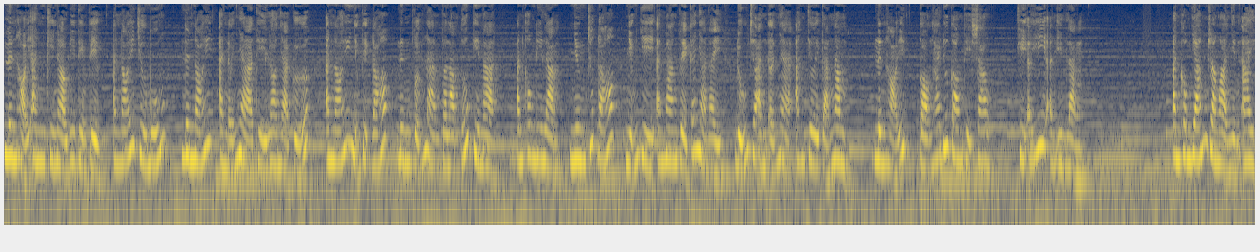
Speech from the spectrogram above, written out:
Linh hỏi anh khi nào đi tìm việc, anh nói chưa muốn. Linh nói anh ở nhà thì lo nhà cửa, anh nói những việc đó Linh vẫn làm và làm tốt kia mà. Anh không đi làm, nhưng trước đó những gì anh mang về cái nhà này đủ cho anh ở nhà ăn chơi cả năm. Linh hỏi, còn hai đứa con thì sao? Khi ấy anh im lặng. Anh không dám ra ngoài nhìn ai,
